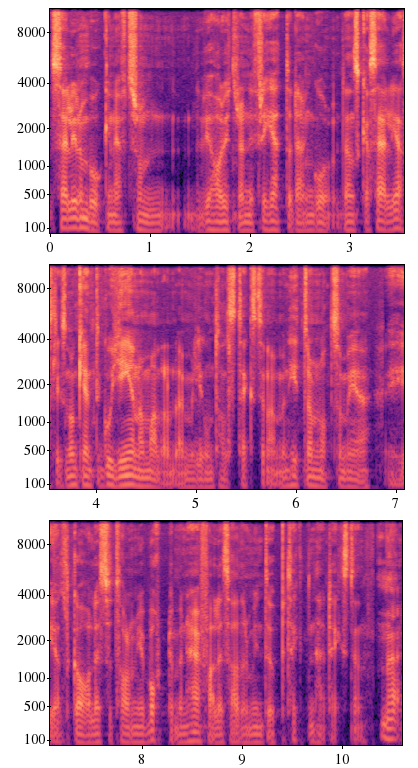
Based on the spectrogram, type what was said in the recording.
säljer de boken eftersom vi har yttrandefrihet och den, går, den ska säljas. Liksom. De kan inte gå igenom alla de där miljontals texterna, men hittar de något som är helt galet så tar de ju bort det. Men i det här fallet så hade de inte upptäckt den här texten. Nej.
